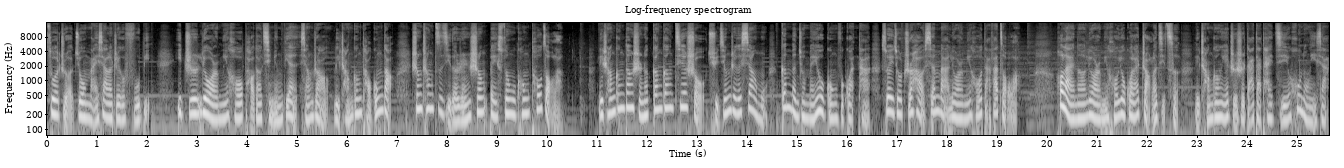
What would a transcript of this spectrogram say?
作者就埋下了这个伏笔：一只六耳猕猴跑到启明殿，想找李长庚讨公道，声称自己的人生被孙悟空偷走了。李长庚当时呢，刚刚接手取经这个项目，根本就没有功夫管他，所以就只好先把六耳猕猴打发走了。后来呢，六耳猕猴又过来找了几次，李长庚也只是打打太极，糊弄一下。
